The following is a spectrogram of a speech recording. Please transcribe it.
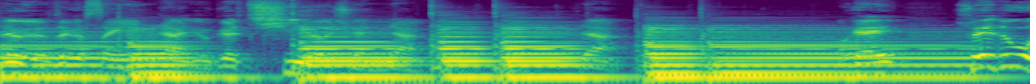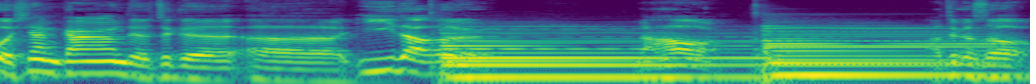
就有这个声音，这样有个七和弦这样，这样。OK。所以，如果像刚刚的这个呃一到二，然后啊这个时候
